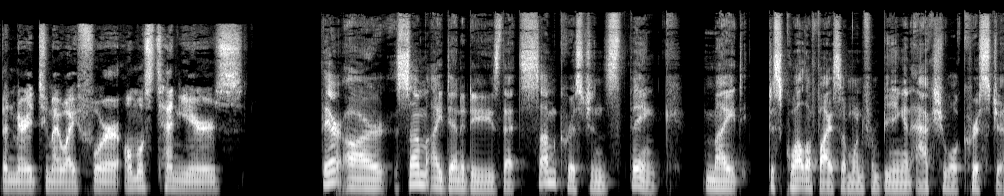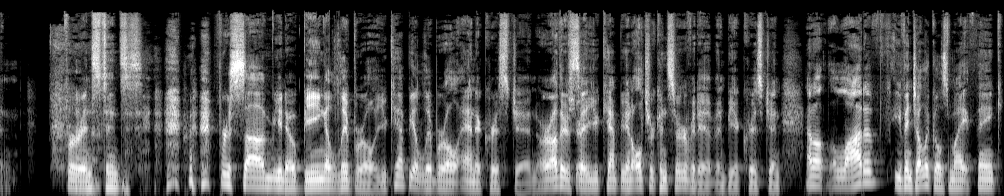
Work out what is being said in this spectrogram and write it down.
Been married to my wife for almost 10 years. There are some identities that some Christians think might disqualify someone from being an actual Christian. For instance, for some, you know, being a liberal, you can't be a liberal and a Christian. Or others sure. say you can't be an ultra conservative and be a Christian. And a, a lot of evangelicals might think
